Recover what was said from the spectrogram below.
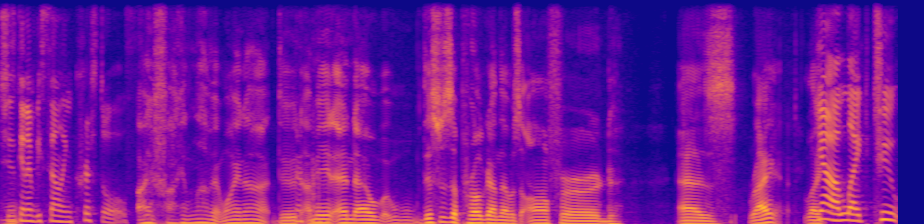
She's gonna be selling crystals. I fucking love it. Why not, dude? I mean, and uh, this was a program that was offered as right, like yeah like to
